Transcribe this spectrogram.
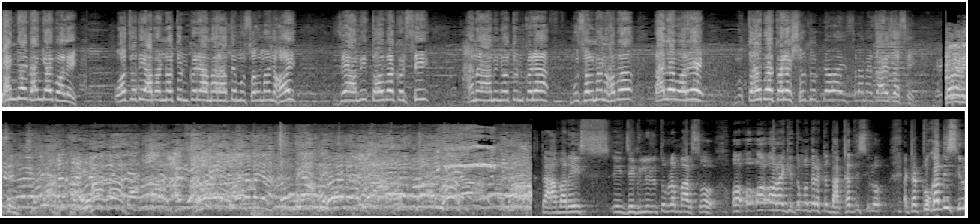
ভেঙ্গাই ভেঙ্গাই বলে। ও যদি আবার নতুন করে আমার হাতে মুসলমান হয় যে আমি তওবা করছি, আমি আমি নতুন করে মুসলমান হব, তাহলে ওরে তওবা করার সুযোগ দেওয়া ইসলামে জায়েজ আছে। আমার এই যেগুলি তোমরা মারছো ওরা কি তোমাদের একটা ধাক্কা দিছিল? একটা টোকা দিছিল?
